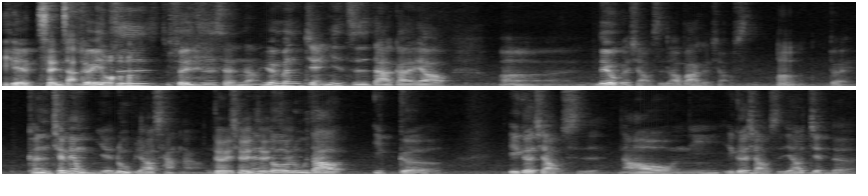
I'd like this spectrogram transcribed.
也成长很多，随之随之成长。原本剪一支大概要呃六个小时到八个小时，嗯，对，可能前面我们也录比较长啊，我们前面都录到一个一个小时，然后你一个小时要剪的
